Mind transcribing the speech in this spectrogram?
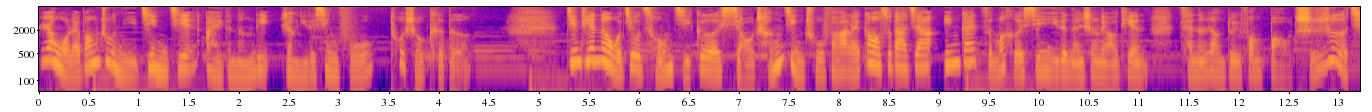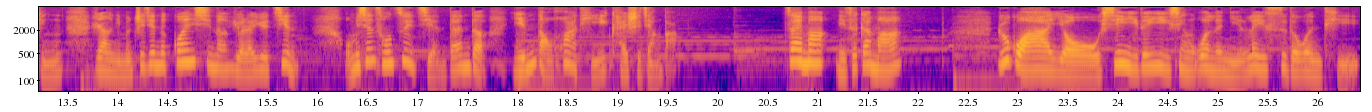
让我来帮助你进阶爱的能力，让你的幸福唾手可得。今天呢，我就从几个小场景出发，来告诉大家应该怎么和心仪的男生聊天，才能让对方保持热情，让你们之间的关系呢越来越近。我们先从最简单的引导话题开始讲吧。在吗？你在干嘛？如果啊有心仪的异性问了你类似的问题，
